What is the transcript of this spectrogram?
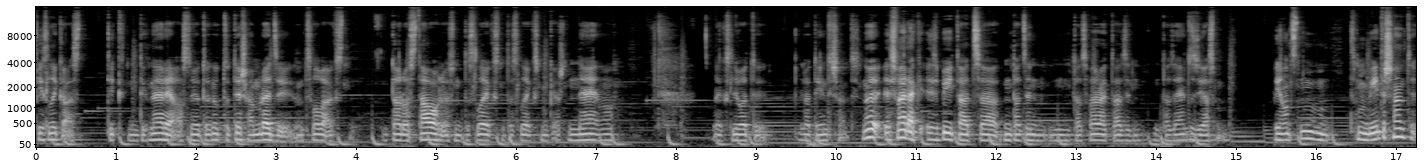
viss likās tik, tik nereāls, jo tu, nu, tu tiešām redzi nu, cilvēks tādos stāvokļos, un tas liekas, tas liekas vienkārši nē, nu, liekas ļoti, ļoti interesanti. Nu, es vairāk es biju tāds, nu, tāds, tāds vairāk tāds, tāds entuziasma pilns. Nu, tas man bija interesanti.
